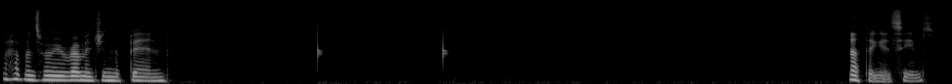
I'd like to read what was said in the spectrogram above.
What happens when we rummage in the bin? Nothing, it seems.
